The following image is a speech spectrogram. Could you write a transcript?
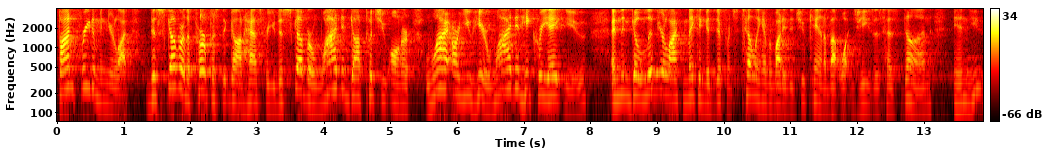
Find freedom in your life. Discover the purpose that God has for you. Discover why did God put you on earth? Why are you here? Why did he create you? And then go live your life making a difference, telling everybody that you can about what Jesus has done in you.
